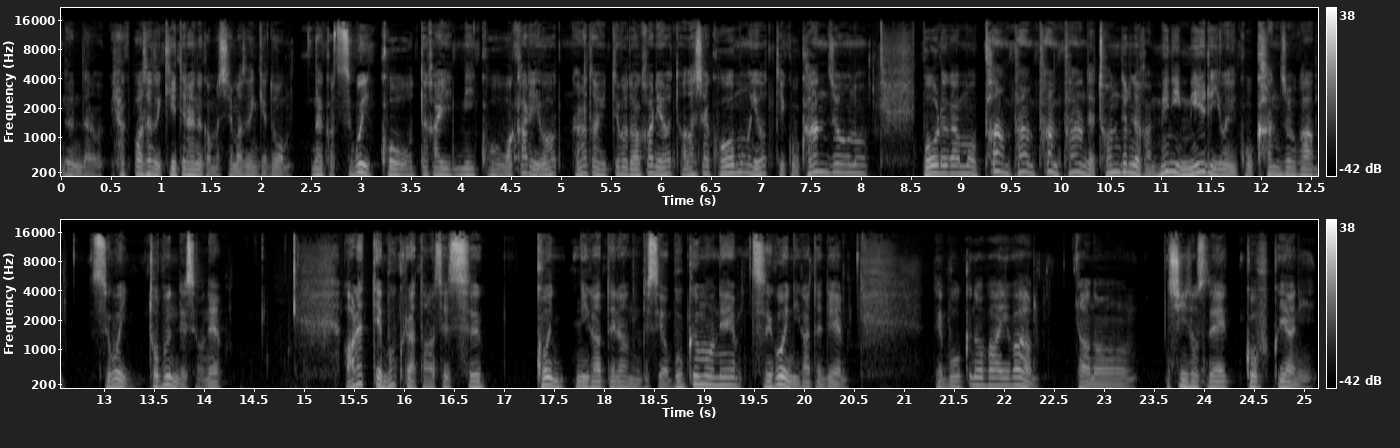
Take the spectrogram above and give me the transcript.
なんだろう、100%聞いてないのかもしれませんけど、なんかすごいこう、お互いにこう、わかるよ。あなたの言ってることわかるよ。私はこう思うよっていうこう、感情のボールがもうパンパンパンパンで飛んでるのが目に見えるようにこう、感情がすごい飛ぶんですよね。あれって僕ら男性すっごい苦手なんですよ。僕もね、すごい苦手で、で、僕の場合は、あの、新卒で呉服屋に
